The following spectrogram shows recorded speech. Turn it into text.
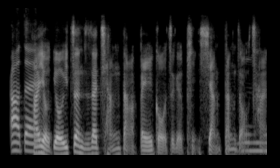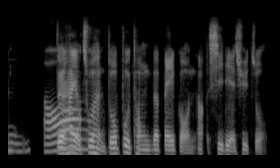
啊，对，他有有一阵子在强打 bagel 这个品相当早餐。嗯哦，对，它有出很多不同的 bagel 哦系列去做，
